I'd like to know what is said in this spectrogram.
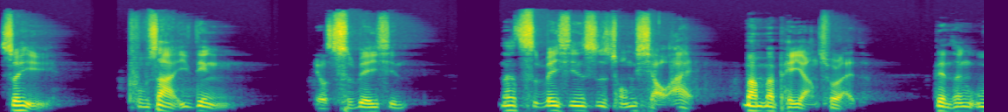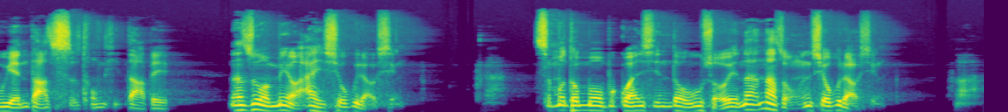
所以菩萨一定有慈悲心。那慈悲心是从小爱慢慢培养出来的，变成无言大慈、同体大悲。那如果没有爱，修不了行啊，什么都漠不关心，都无所谓。那那种人修不了行啊，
